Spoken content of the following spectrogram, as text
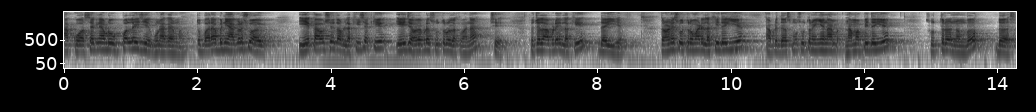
આ કોસેકને આપણે ઉપર લઈ જઈએ ગુણાકારમાં. તો બરાબરની આગળ શું આવ્યું? એક આવશે તો આપણે લખી શકીએ. એ જ હવે આપણે સૂત્રો લખવાના છે. તો ચલો આપણે લખી દઈએ. ત્રણેય સૂત્રો માટે લખી દઈએ. આપણે દસમું સૂત્ર અહીંયા નામ નામ આપી દઈએ. સૂત્ર નંબર દસ.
